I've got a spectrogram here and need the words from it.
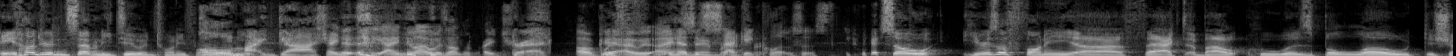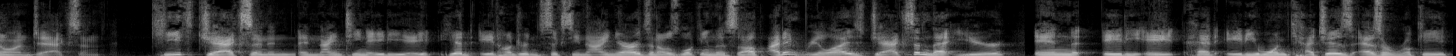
872 in 24. Oh my gosh! I knew, see. I knew I was on the right track. Okay, I, I had the second Bradford. closest. So here's a funny uh, fact about who was below DeSean Jackson. Keith Jackson in, in 1988, he had 869 yards, and I was looking this up. I didn't realize Jackson that year in 88 had 81 catches as a rookie,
